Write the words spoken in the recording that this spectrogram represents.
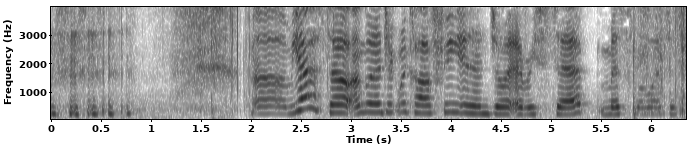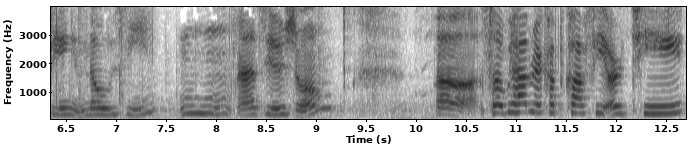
um, yeah, so I'm gonna drink my coffee and enjoy every sip. Miss Lois is being nosy, mm -hmm, as usual. Uh, so we have your cup of coffee or tea,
